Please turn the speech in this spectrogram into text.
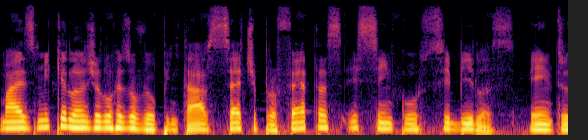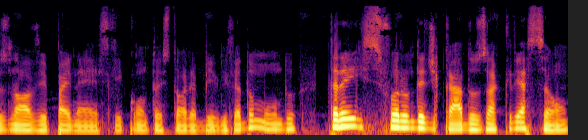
mas Michelangelo resolveu pintar sete profetas e cinco sibilas. Entre os nove painéis que contam a história bíblica do mundo, três foram dedicados à criação,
